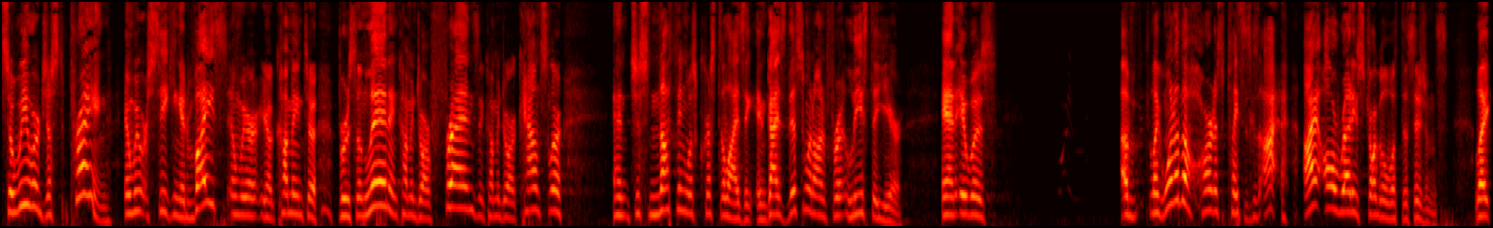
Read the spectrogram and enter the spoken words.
so we were just praying and we were seeking advice and we were you know, coming to Bruce and Lynn and coming to our friends and coming to our counselor and just nothing was crystallizing. And guys, this went on for at least a year. And it was a, like one of the hardest places because I, I already struggle with decisions. Like,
